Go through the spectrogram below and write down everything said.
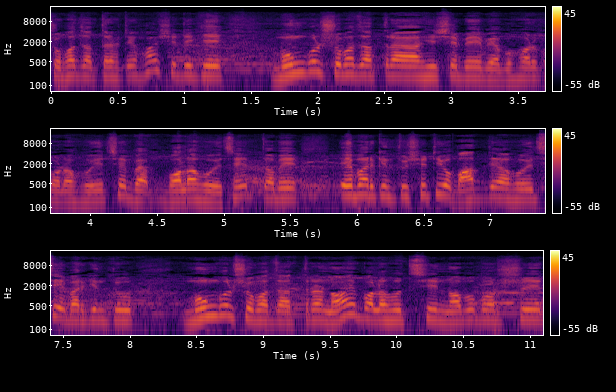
শোভাযাত্রাটি হয় সেটিকে মঙ্গল শোভাযাত্রা হিসেবে ব্যবহার করা হয়েছে বলা হয়েছে। তবে এবার কিন্তু সেটিও বাদ দেওয়া হয়েছে। এবার কিন্তু মঙ্গল শোভাযাত্রা নয়, বলা হচ্ছে নববর্ষের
